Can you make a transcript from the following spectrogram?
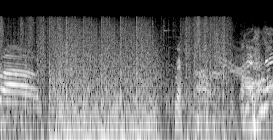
Wow. Come here.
